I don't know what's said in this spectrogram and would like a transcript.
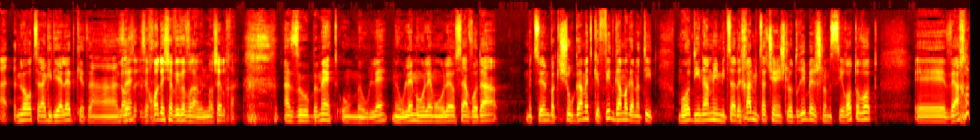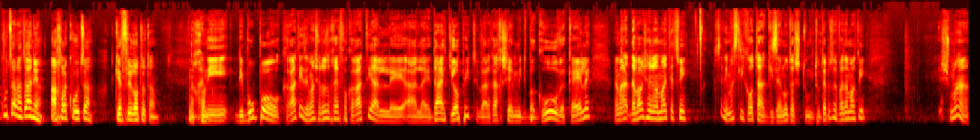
אני לא רוצה להגיד ילד כי אתה לא, זה, זה- חודש אביב אברהם, אני מרשה לך. אז הוא באמת, הוא מעולה, מעולה, מעולה, מעולה, עושה עבודה מצוינת בקישור, גם התקפית, גם הגנתית. מאוד דינמי מצד אחד, מצד שני יש לו דריבל, יש לו מסירות טובות, אה, ואחלה קבוצה נתניה, אחלה קבוצה, כיף לראות אותם. נכון. אני, דיברו פה, קראתי איזה משהו, לא זוכר איפה קראתי, על, אה, על העדה האתיופית ועל כך שהם התבגרו וכאלה. דבר ראשון אמרתי לעצמי, זה נמאס לקרוא את הגזענות המטומטמת הזאת, ואז אמרתי, שמע,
